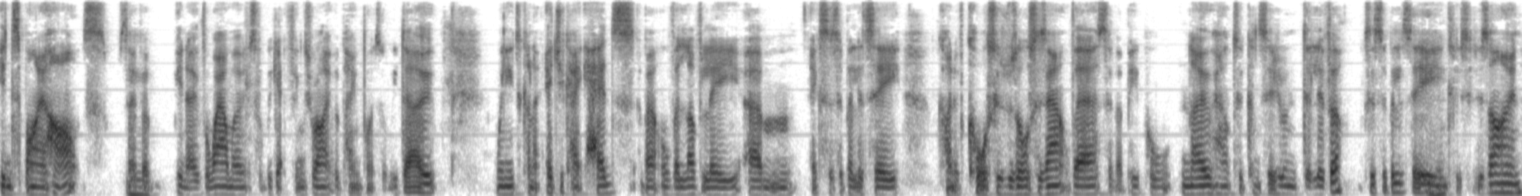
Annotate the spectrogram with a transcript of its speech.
inspire hearts. So mm. the you know the wow moments that we get things right, the pain points that we don't. We need to kind of educate heads about all the lovely um, accessibility kind of courses, resources out there, so that people know how to consider and deliver accessibility, mm. inclusive design,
